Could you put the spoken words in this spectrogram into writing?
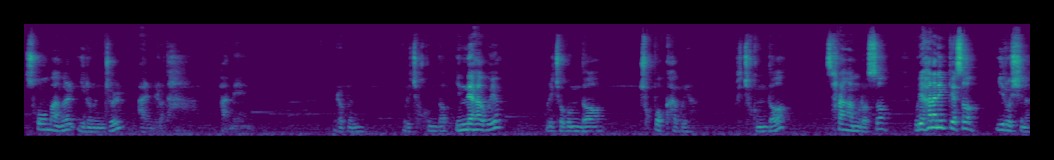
소망을 이루는 줄 알미로다. 아멘. 여러분, 우리 조금 더 인내하고요. 우리 조금 더 축복하고요. 우리 조금 더 사랑함으로써 우리 하나님께서 이루시는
